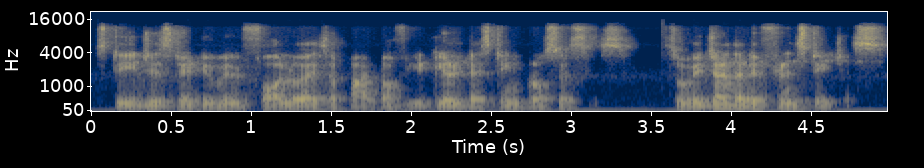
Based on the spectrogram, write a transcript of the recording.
stages that you will follow as a part of ETL testing processes? So, which are the different stages?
